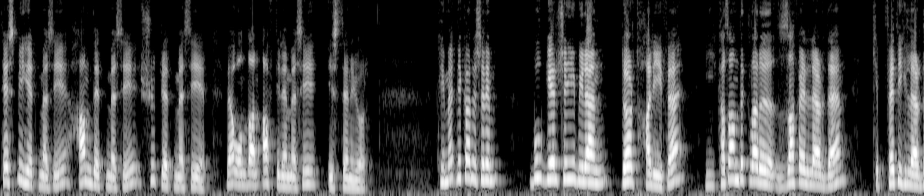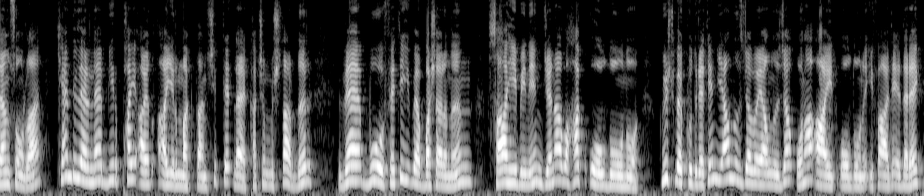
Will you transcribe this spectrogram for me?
tesbih etmesi, hamd etmesi, şükretmesi ve ondan af dilemesi isteniyor. Kıymetli kardeşlerim, bu gerçeği bilen dört halife kazandıkları zaferlerde, fetihlerden sonra kendilerine bir pay ayırmaktan şiddetle kaçınmışlardır ve bu fetih ve başarının sahibinin Cenab-ı Hak olduğunu, güç ve kudretin yalnızca ve yalnızca ona ait olduğunu ifade ederek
